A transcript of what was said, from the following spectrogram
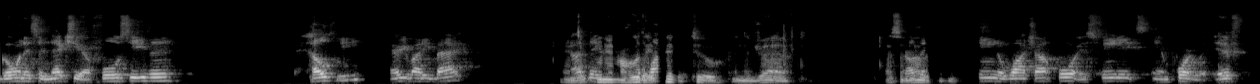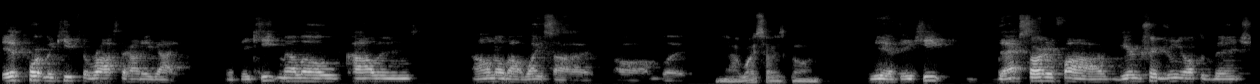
going into next year, a full season, healthy, everybody back. And depending on who they pick too in the draft, that's another thing. Team to watch out for is Phoenix and Portland. If if Portland keeps the roster how they got it, if they keep Melo, Collins, I don't know about Whiteside, um, but yeah, Whiteside's gone. Yeah, if they keep that starting five, Gary Trent Jr. off the bench,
